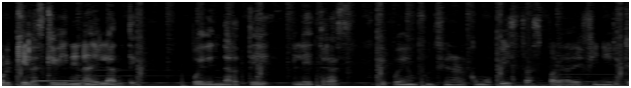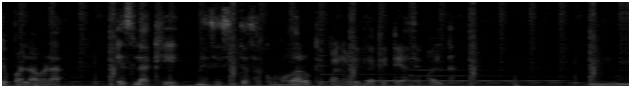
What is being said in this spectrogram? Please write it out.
porque las que vienen adelante pueden darte letras que pueden funcionar como pistas para definir qué palabra es la que necesitas acomodar o qué palabra es la que te hace falta. Mm,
